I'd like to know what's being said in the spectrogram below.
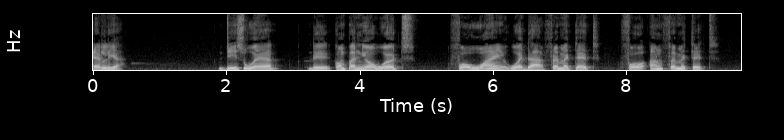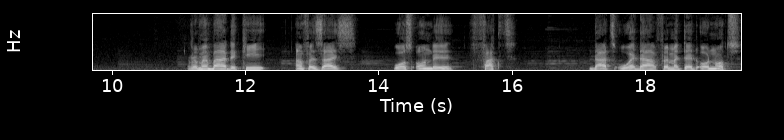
earlier. These were the companion words for wine, whether fermented for unfermented. Remember, the key emphasis was on the fact that whether fermented or not,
